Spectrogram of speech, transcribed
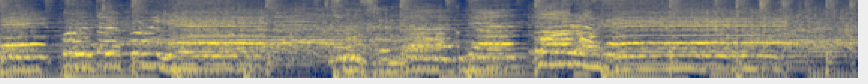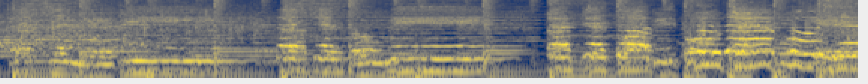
hey punta puye tuzinda nyan para hey tatya nebi tatya komi tatya tabi punta puye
